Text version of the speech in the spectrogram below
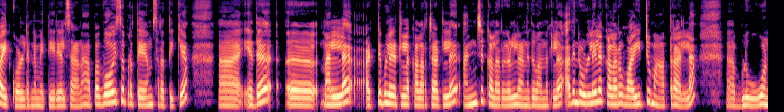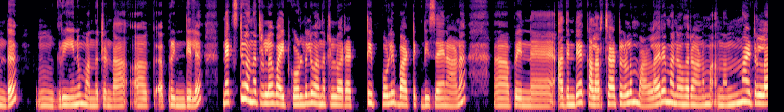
വൈറ്റ് ഗോൾഡിന്റെ മെറ്റീരിയൽസ് ആണ്. അപ്പോൾ വോയിസ് പ്രത്യേകം ശ്രദ്ധിക്കുക ഇത് നല്ല അടിപൊളിയായിട്ടുള്ള കളർ ചാർട്ടിൽ അഞ്ച് കളറുകളിലാണ് ഇത് വന്നിട്ടുള്ളത്. അതിന്റെ ഉള്ളിലെ കളർ വൈറ്റ് മാത്രമല്ല ബ്ലൂ ഉണ്ട്. ഗ്രീനും വന്നിട്ടുണ്ട് ആ പ്രിന്റിൽ നെക്സ്റ്റ് വന്നിട്ടുള്ള വൈറ്റ് ഗോൾഡിൽ വന്നിട്ടുള്ള ഒരു അട്ടിപ്പൊളി ബാട്ടിക് ഡിസൈനാണ്. പിന്നെ അതിന്റെ കളർ ചാർട്ടുകളും വളരെ മനോഹരമാണ്. നന്നായിട്ടുള്ള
